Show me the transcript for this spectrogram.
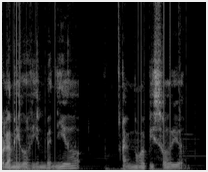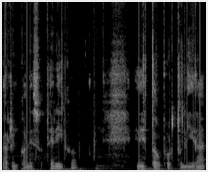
Hola amigos, bienvenidos al nuevo episodio de Rincón Esotérico. En esta oportunidad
